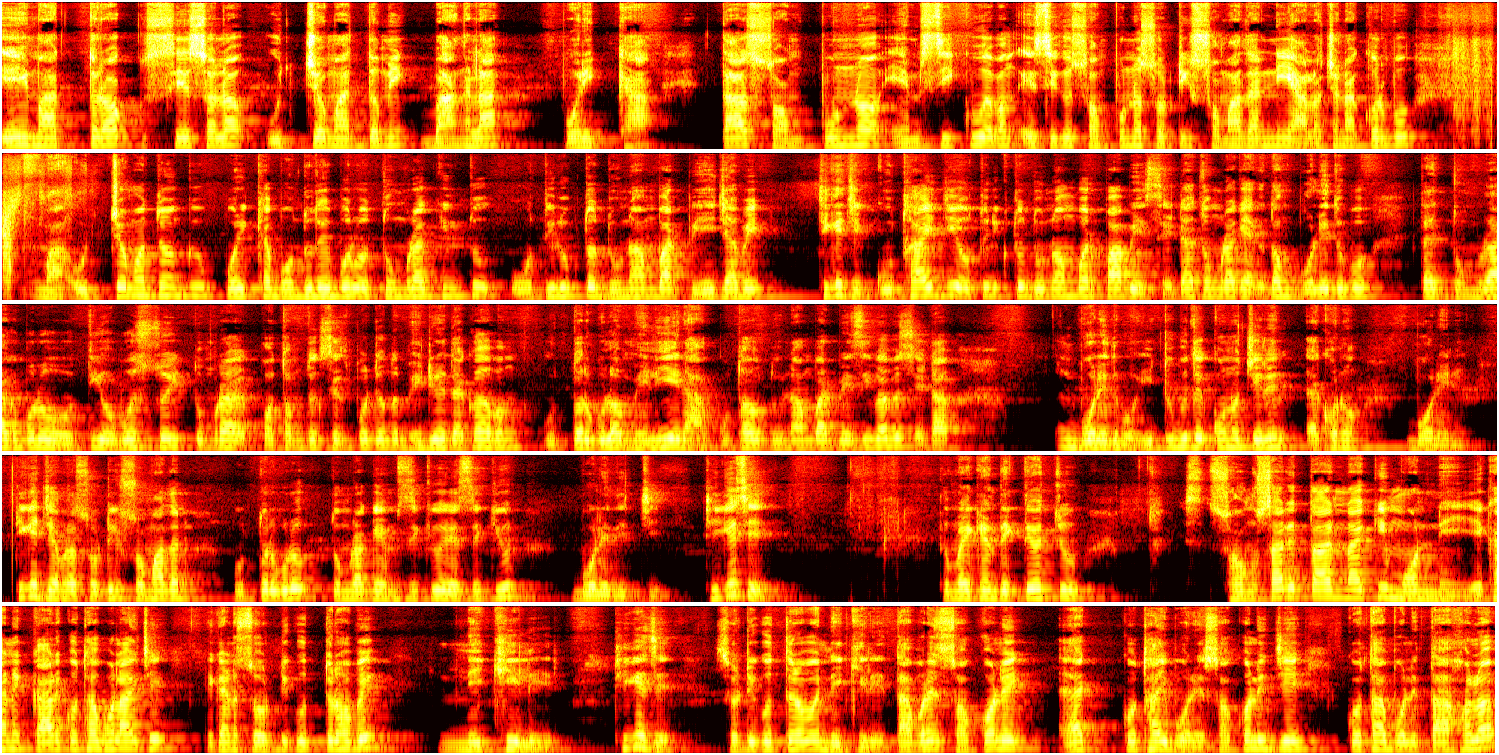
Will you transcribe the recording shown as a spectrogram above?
এই মাত্র শেষ হলো উচ্চ মাধ্যমিক বাংলা পরীক্ষা। তার সম্পূর্ণ এমসিকিউ এবং এসিকিউ সম্পূর্ণ সঠিক সমাধান নিয়ে আলোচনা করব। উচ্চ মাধ্যমিক পরীক্ষা বন্ধুদের বলব, তোমরা কিন্তু অতিরিক্ত দু নাম্বার পেয়ে যাবে। ঠিক আছে? কোথায় যে অতিরিক্ত দু নম্বর পাবে সেটা তোমরাকে একদম বলে দেবো। তাই তোমরা বলো অতি অবশ্যই তোমরা প্রথম থেকে শেষ পর্যন্ত ভিডিও দেখো এবং উত্তরগুলো মিলিয়ে নাও। কোথাও দু নম্বর বেশি পাবে সেটা বলে দেবো। ইউটিউবেতে কোনো চ্যানেল এখনও বলেনি। ঠিক আছে, আমরা সঠিক সমাধান উত্তরগুলো তোমরাকে এমসিকিউ এসিকিউর বলে দিচ্ছি। ঠিক আছে? তোমরা এখানে দেখতে পাচ্ছ, সংসারে তার নাকি মন নেই। এখানে কার কথা বলা হয়েছে? এখানে সঠিক উত্তর হবে নিখিলের। ঠিক আছে? সঠিক উত্তর হবে নিখিলের। তারপরে সকলে এক কথাই বলে। সকলে যে কথা বলে তা হলো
